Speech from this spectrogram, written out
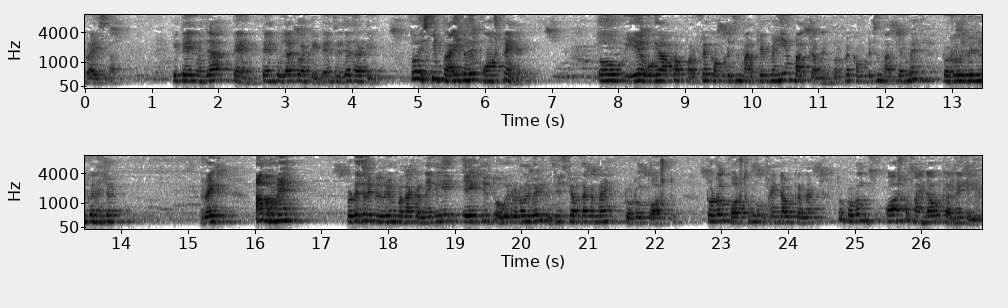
प्राइस का। कि टेन बन जा टेन टेन टू जा ट्वेंटी टेन थ्री जा थर्टी तो इसकी प्राइस जो है कॉन्स्टेंट है। तो ये हो गया आपका परफेक्ट कंपटीशन मार्केट में ही हम बात कर रहे हैं। परफेक्ट कंपटीशन मार्केट में टोटल रिवेन्यू का नेचर राइट अब हमें प्रोड्यूसर इक्विलिब्रियम पता करने के लिए एक चीज़ तो हो गई टोटल रेवेन्यू दूसरी चीज़ क्या पता करना है? टोटल कॉस्ट टोटल कॉस्ट हमको फाइंड आउट करना है। तो टोटल कॉस्ट फाइंड आउट करने के लिए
